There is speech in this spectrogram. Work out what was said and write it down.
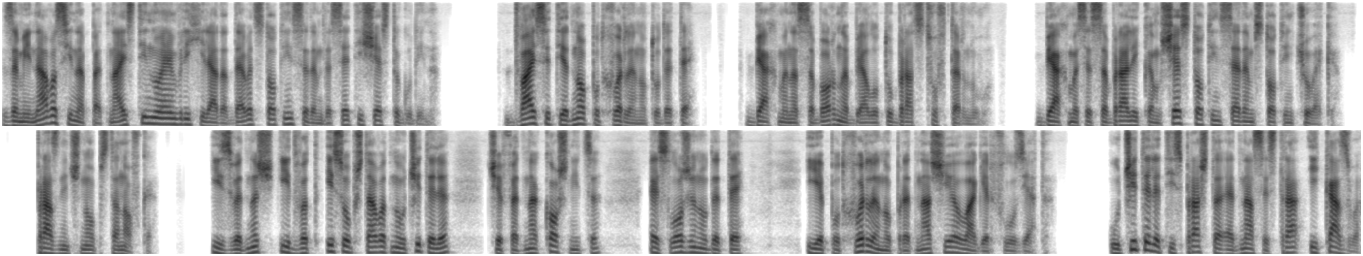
Заминава си на 15 ноември 1976 г. 21 подхвърленото дете. Бяхме на събор на Бялото братство в Търново. Бяхме се събрали към 600-700 човека. Празнична обстановка. Изведнъж идват и съобщават на учителя, че в една кошница е сложено дете и е подхвърлено пред нашия лагер в Лузята. Учителят изпраща една сестра и казва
